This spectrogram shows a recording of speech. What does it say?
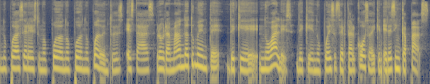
no puedo hacer esto, no puedo, no puedo, no puedo. Entonces estás programando a tu mente de que no vales, de que no puedes hacer tal cosa, de que eres incapaz.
